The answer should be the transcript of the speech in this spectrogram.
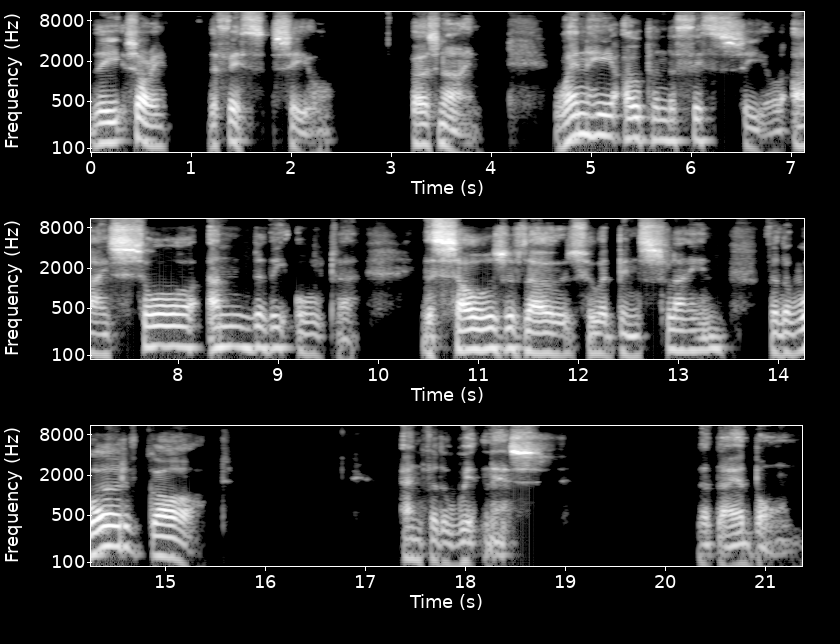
the sorry, the fifth seal, verse 9. When he opened the fifth seal, I saw under the altar the souls of those who had been slain for the word of God and for the witness that they had borne.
